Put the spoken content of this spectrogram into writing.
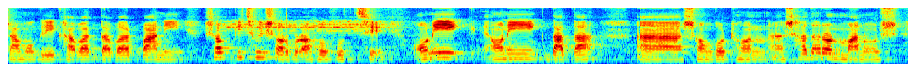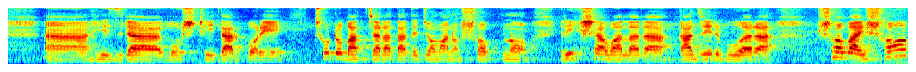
সামগ্রী খাবার দাবার পানি সব কিছুই সরবরাহ হচ্ছে। অনেক অনেক দাতা সংগঠন সাধারণ মানুষ হিজরা হিজড়া, গোষ্ঠী, তারপরে ছোট বাচ্চারা তাদের জমানো স্বপ্ন, রিক্সাওয়ালারা, কাজের বুয়ারা সবাই, সব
